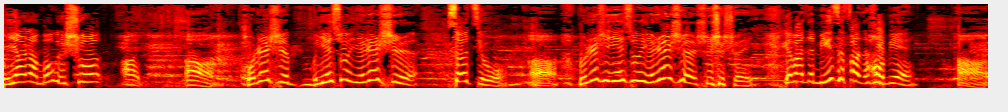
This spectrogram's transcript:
你要让魔鬼说啊啊！我认识耶稣，也认识小酒啊！我认识耶稣，也认识谁谁谁，要把你的名字放在后面啊！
